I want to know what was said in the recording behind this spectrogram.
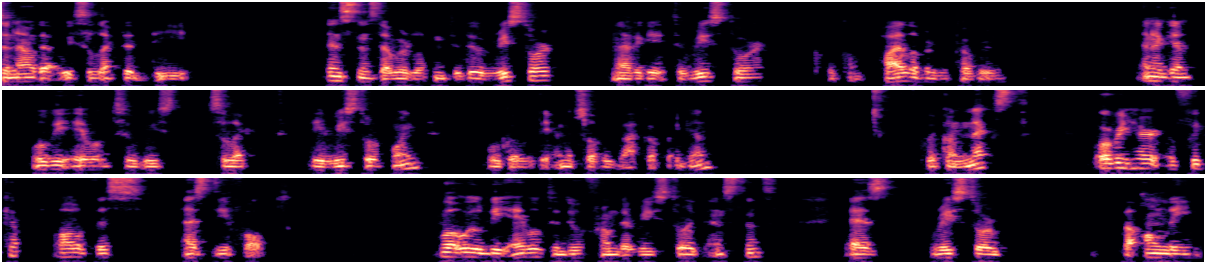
So now that we selected the instance that we're looking to do restore, navigate to restore, click on file level recovery, and again, we'll be able to select the restore point. We'll go with the image level backup again. Click on next. Over here, if we kept all of this as default, what we'll be able to do from the restored instance is restore but only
